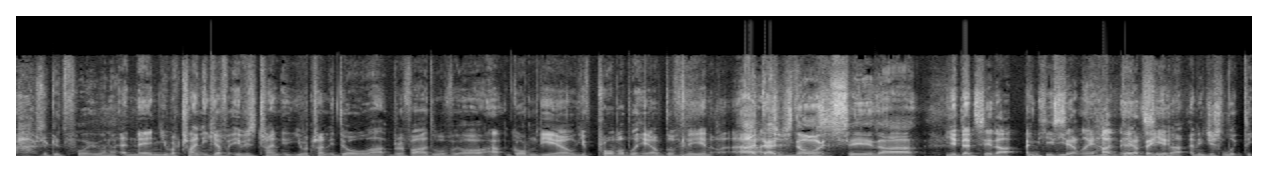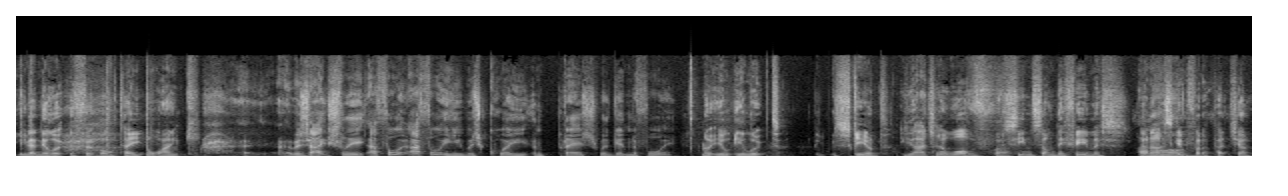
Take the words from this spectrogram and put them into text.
That was a good photo, wasn't it? And then you were trying to give. He was trying to. You were trying to do all that bravado of, oh, uh, Gordon Dalziel. You've probably heard of me, and I uh, did just- it not was- say that. You did say that, and he you- certainly you hadn't did heard of say you. that, and he just looked at He you didn't look the football type. blank. It was actually. I thought. I thought he was quite impressed with getting the photo. No, he, he looked scared. You actually love seeing somebody famous and know. asking for a picture.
